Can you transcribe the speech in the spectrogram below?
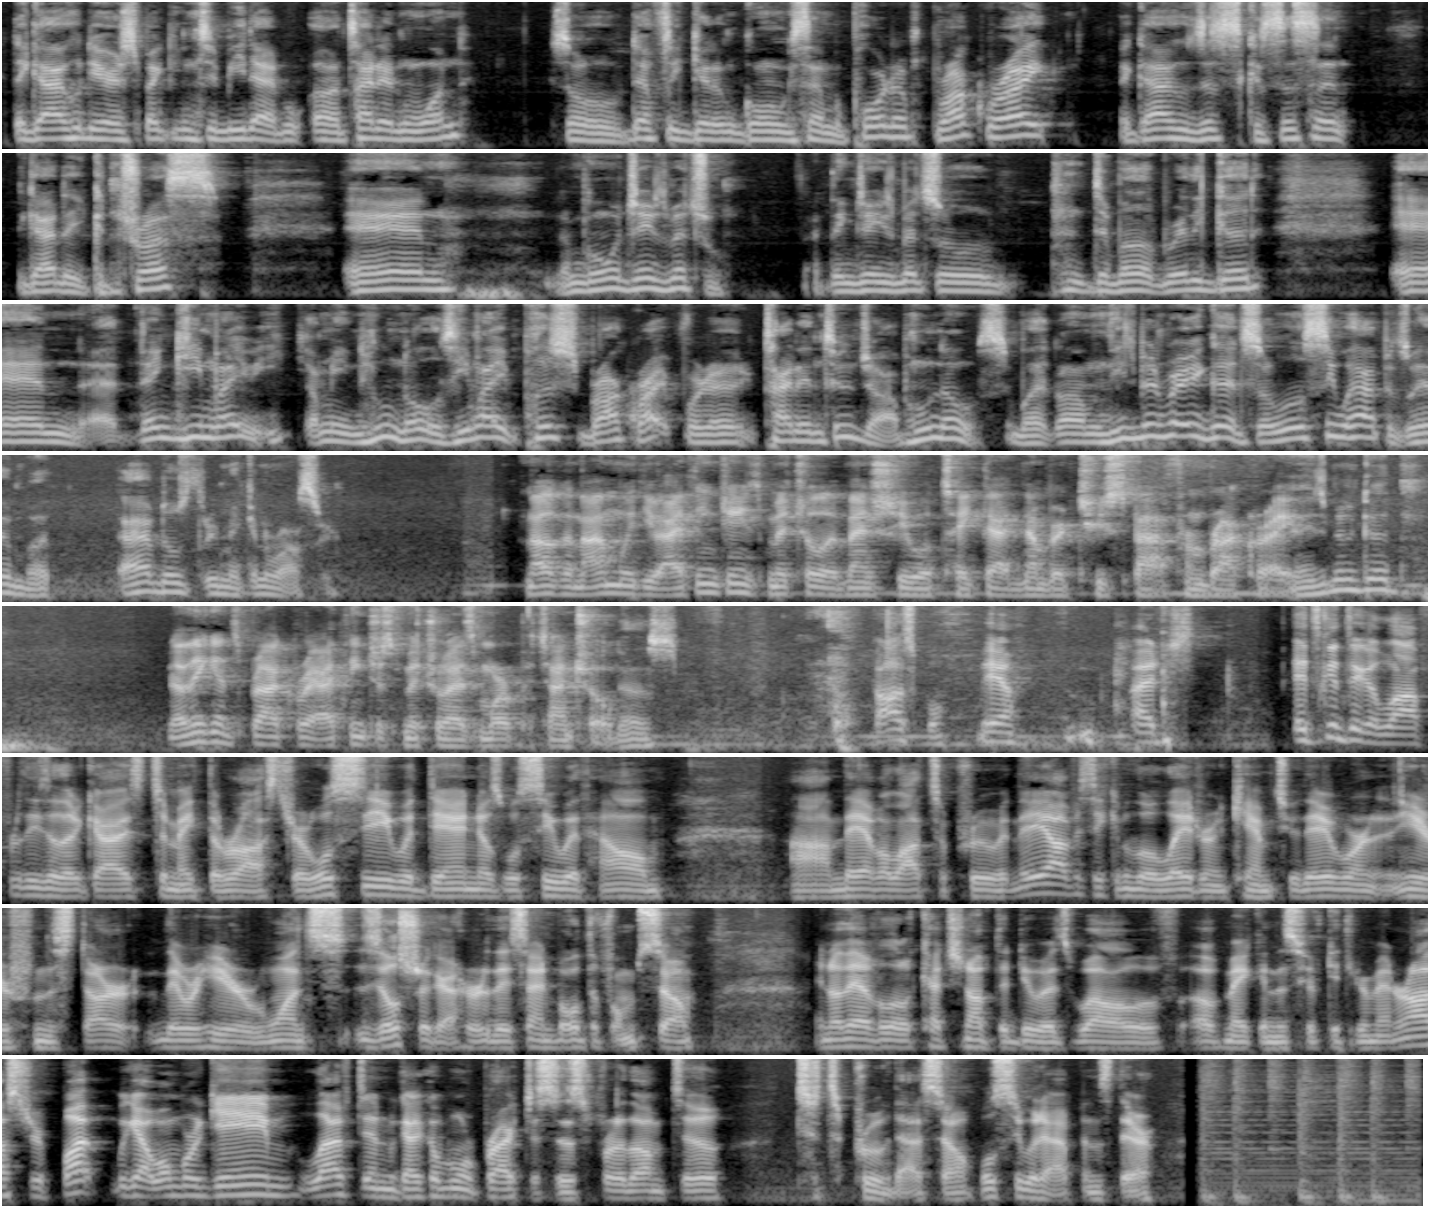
the guy who they're expecting to be that uh, tight end one. So definitely get him going with Sam Porter. Brock Wright, a guy who's just consistent the guy that you can trust. And I'm going with James Mitchell. I think James Mitchell developed really good. And I think he might, I mean, who knows? He might push Brock Wright for the tight end two job. Who knows? But um, he's been very good. So we'll see what happens with him. But I have those three making the roster. Malcolm, I'm with you. I think James Mitchell eventually will take that number two spot from Brock Wright. Yeah, he's been good. Nothing against Brock Wright. I think just Mitchell has more potential. He does. Possible. Yeah. I just it's going to take a lot for these other guys to make the roster. We'll see with Daniels. We'll see with Helm. Um, they have a lot to prove, and they obviously came a little later in camp too. They weren't here from the start. They were here once Zylstra got hurt. They signed both of them, so I know they have a little catching up to do as well of, of making this 53 man roster. But we got one more game left, and we got a couple more practices for them to to, to prove that. So we'll see what happens there.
